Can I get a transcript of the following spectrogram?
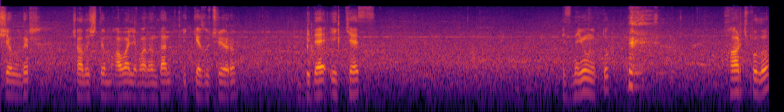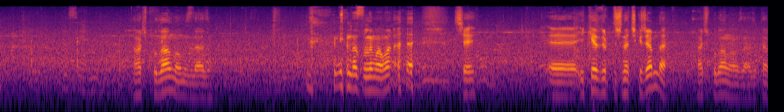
13 yıldır çalıştığım havalimanından ilk kez uçuyorum. Bir de ilk kez biz neyi unuttuk? Harç pulu. Harç pulu almamız lazım. Nasılım ama? şey, eee ilk kez yurt dışına çıkacağım da harç pulu almamız lazım tabii.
